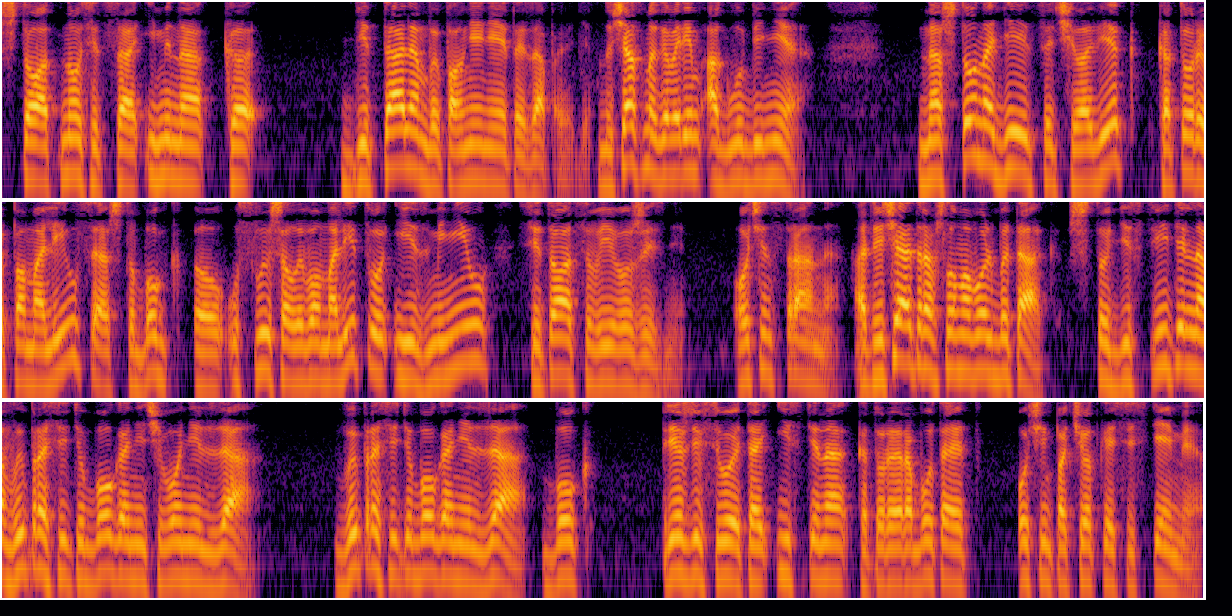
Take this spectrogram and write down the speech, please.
что относится именно к деталям выполнения этой заповеди. Но сейчас мы говорим о глубине. На что надеется человек, который помолился, что Бог э, услышал его молитву и изменил ситуацию в его жизни? Очень странно. Отвечает Равшлома Вольбы так, что действительно выпросить у Бога ничего нельзя. Выпросить у Бога нельзя. Бог, прежде всего, это истина, которая работает очень по четкой системе.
